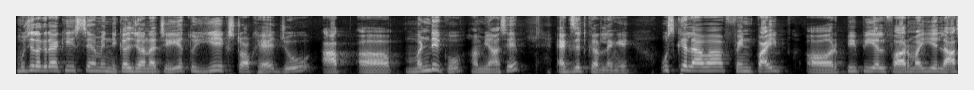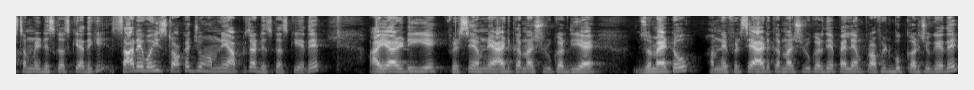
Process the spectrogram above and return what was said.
मुझे लग रहा है कि इससे हमें निकल जाना चाहिए। तो ये एक स्टॉक है जो आप मंडे को हम यहाँ से एग्जिट कर लेंगे। उसके अलावा फिन पाइप और पीपीएल फार्मा ये लास्ट हमने डिस्कस किया। देखिए, सारे वही स्टॉक है जो हमने आपके साथ डिस्कस किए थे। आईआरडीए फिर से हमने ऐड करना शुरू कर दिया है। जोमेटो हमने फिर से ऐड करना शुरू कर दिया। पहले हम प्रॉफिट बुक कर चुके थे।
